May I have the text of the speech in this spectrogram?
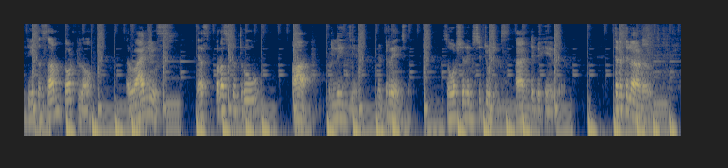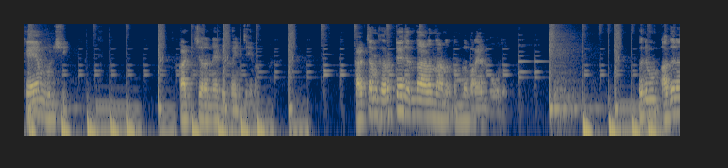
It is the sum total of the values expressed through art religion literature social institutions and behaviour ഇത്തരത്തിലാണ് കെ എം മുൻഷി കൾച്ചറിനെ ഡിഫൈൻ ചെയ്യുന്നത് കൾച്ചറൽ ഹെറിറ്റേജ് എന്താണെന്നാണ് നമ്മൾ പറയാൻ പോകുന്നത്. അതിന് അതിന്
